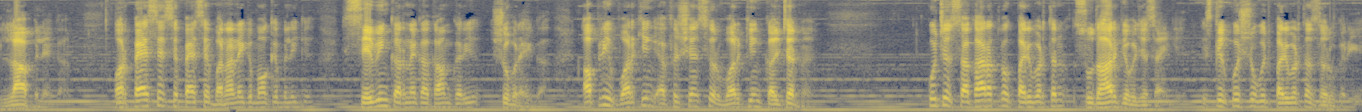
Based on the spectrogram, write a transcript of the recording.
लाभ मिलेगा और पैसे से पैसे बनाने के मौके मिलेंगे। सेविंग करने का काम करिए। शुभ रहेगा। अपनी वर्किंग एफिशिएंसी और वर्किंग कल्चर में कुछ सकारात्मक परिवर्तन सुधार की वजह से आएँगे। इसलिए कुछ न कुछ परिवर्तन ज़रूर करिए।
